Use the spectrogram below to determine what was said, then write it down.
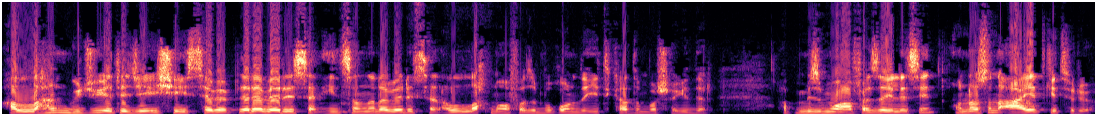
Allah'ın gücü yeteceği şeyi sebeplere verirsen, insanlara verirsen Allah muhafaza bu konuda itikadın boşa gider. Rabbimiz muhafaza eylesin. Ondan sonra ayet getiriyor.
